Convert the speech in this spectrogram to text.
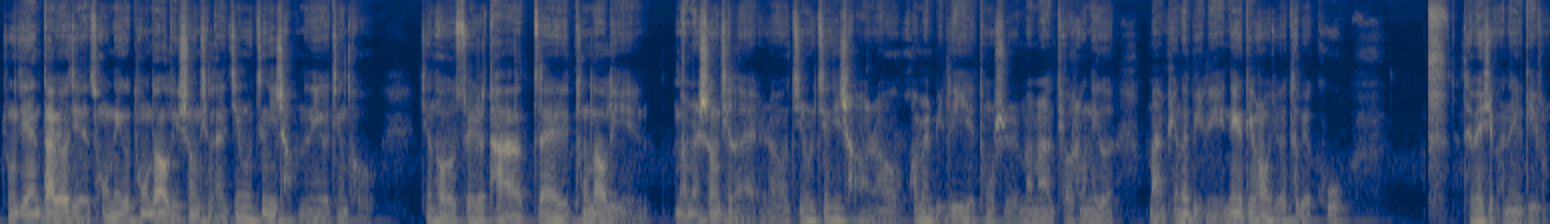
中间大表姐从那个通道里升起来进入竞技场的那个镜头，镜头随着她在通道里慢慢升起来，然后进入竞技场，然后画面比例也同时慢慢调成那个满屏的比例，那个地方我觉得特别酷。特别喜欢那个地方，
